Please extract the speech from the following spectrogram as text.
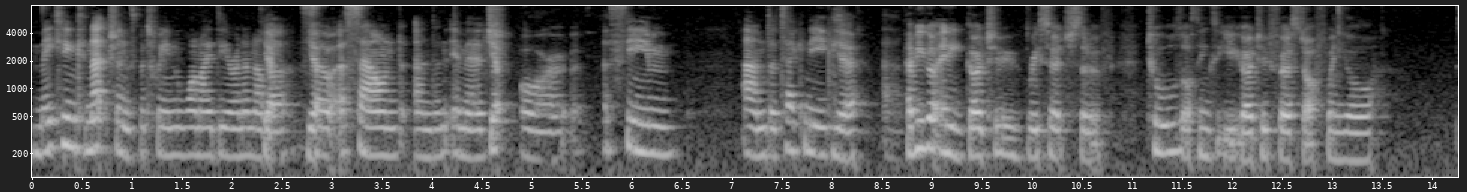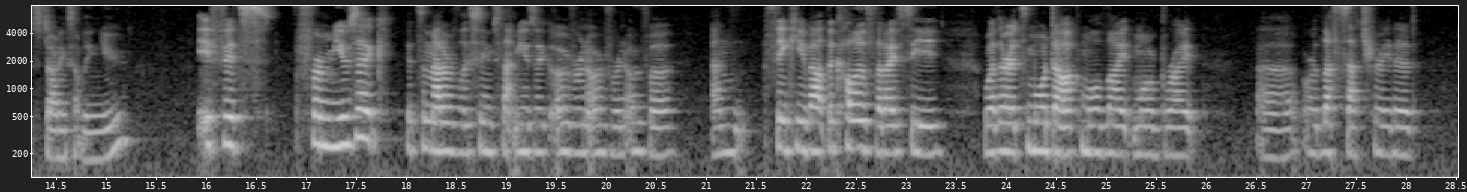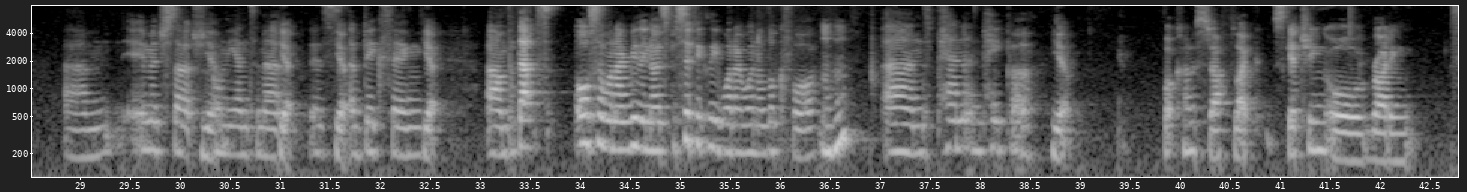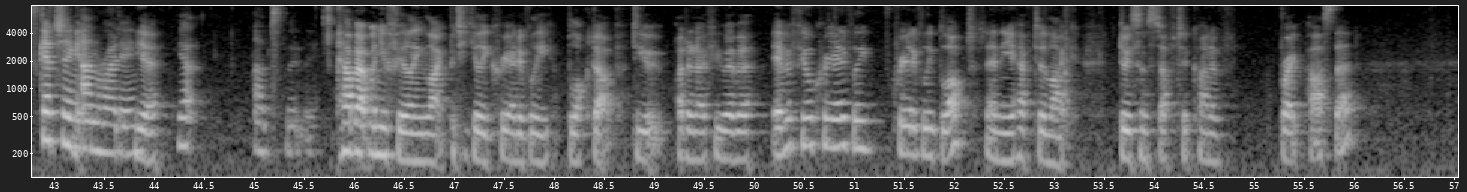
making connections between one idea and another. Yeah, yeah. So a sound and an image, Yep. or a theme and a technique. Yeah. Have you got any go-to research sort of tools or things that you go to first off when you're starting something new? if it's for music, it's a matter of listening to that music over and over and over and thinking about the colors that I see, whether it's more dark, more light, more bright, uh, or less saturated. Um, image search Yeah. on the internet Yeah. is Yeah. a big thing. Yeah. Um, but that's also when I really know specifically what I want to look for. Mm-hmm. And pen and paper, What kind of stuff? Like sketching or writing? sketching and writing. Yeah. Yeah. Absolutely. How about when you're feeling like particularly creatively blocked up? Do you? I don't know if you ever ever feel creatively creatively blocked, and you have to like do some stuff to kind of break past that.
